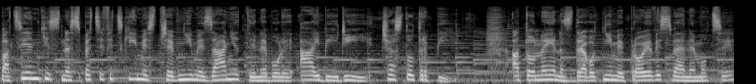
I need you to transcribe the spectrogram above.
Pacienti s nespecifickými střevními záněty neboli IBD často trpí. A to nejen zdravotními projevy své nemoci,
